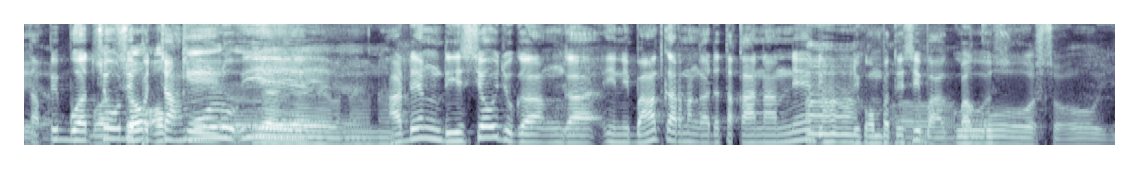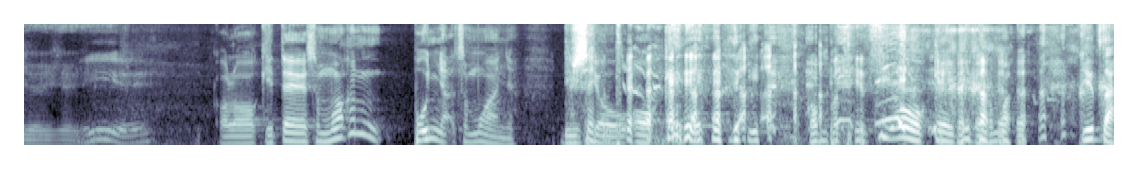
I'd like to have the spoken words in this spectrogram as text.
Tapi buat, Buat show, dia show pecah oke. mulu. Iya, iya, iya, benar-benar. Ada yang di show juga nggak ini banget karena nggak ada tekanannya di, di kompetisi bagus. Bagus. Oh iya iya. iya. Iya. Kalau kita semua kan punya semuanya. Di show oke, di kompetisi oke kita mah. Kita.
